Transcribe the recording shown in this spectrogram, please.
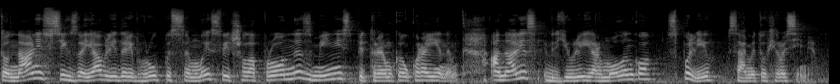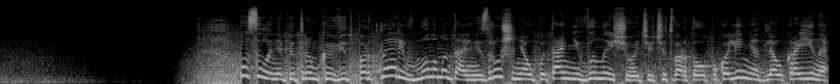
тональність всіх заяв лідерів групи семи свідчила про незмінність підтримки України. Аналіз від Юлії Ярмоленко з полів саміту Хіросімі. Посилення підтримки від партнерів, монументальні зрушення у питанні винищувачів четвертого покоління для України,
